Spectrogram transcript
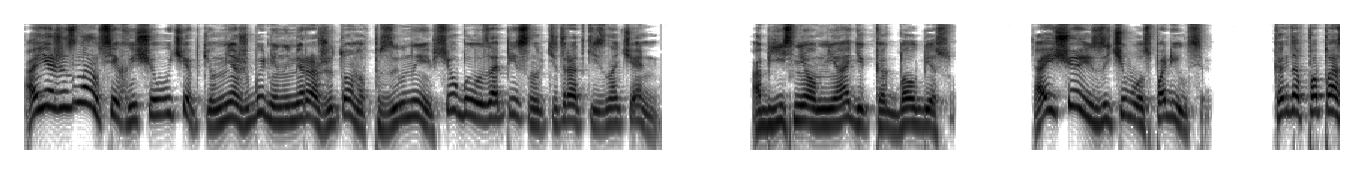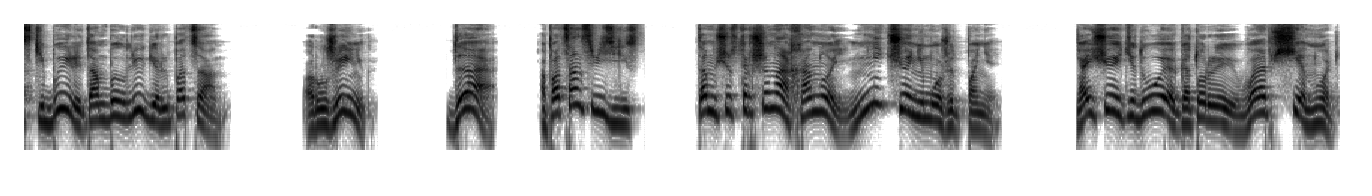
А я же знал всех еще в учебке. У меня же были номера жетонов, позывные. Все было записано в тетрадке изначально. Объяснял мне Адик как балбесу. А еще из-за чего спалился. Когда в Попаске были, там был люгер и пацан. Оружейник? Да. А пацан связист. Там еще старшина Ханой ничего не может понять. А еще эти двое, которые вообще ноль.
